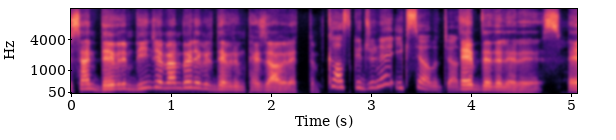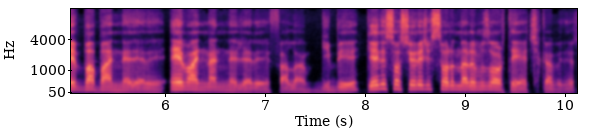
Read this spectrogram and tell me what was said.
Sen devrim deyince ben böyle bir devrim tezahür ettim. Kas gücüne X'i alacağız. Ev dedeleri, ev babaanneleri, ev anneanneleri falan gibi yeni sosyoloji sorunlarımız ortaya çıkabilir.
